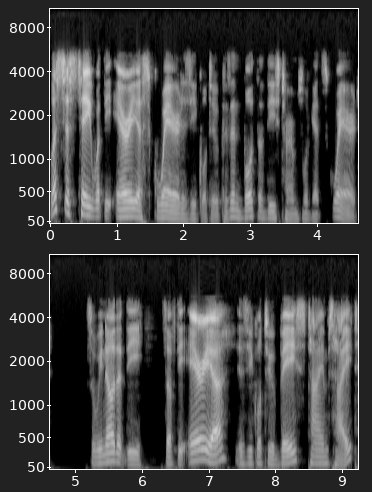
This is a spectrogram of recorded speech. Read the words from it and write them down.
Let's just say what the area squared is equal to, because then both of these terms will get squared. So we know that the so if the area is equal to base times height,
